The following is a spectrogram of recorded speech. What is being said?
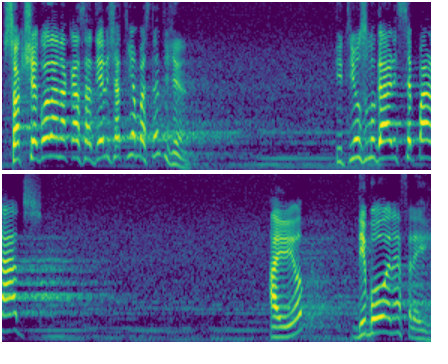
Só que chegou lá na casa dele já tinha bastante gente. E tinha os lugares separados. Aí eu, de boa, né? Falei,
